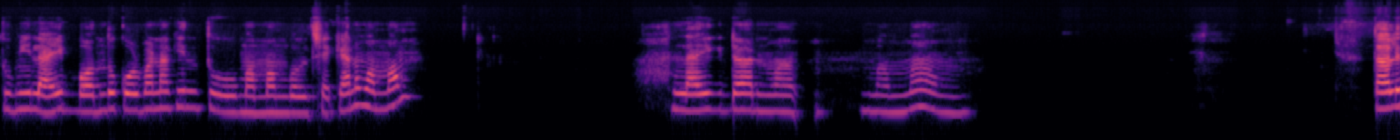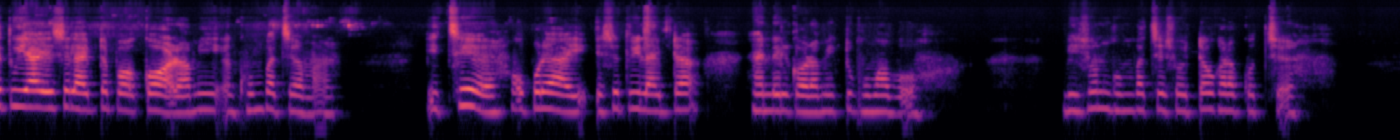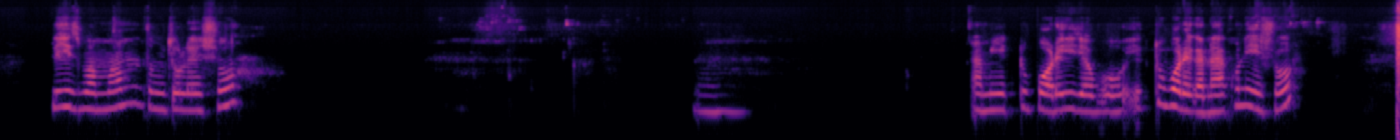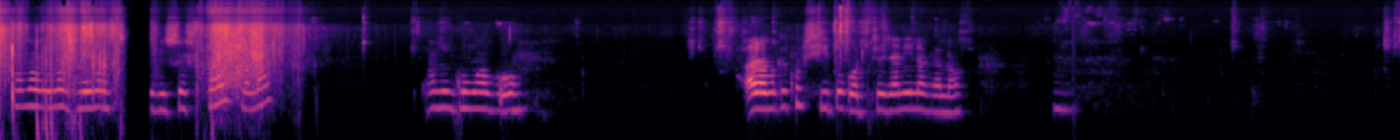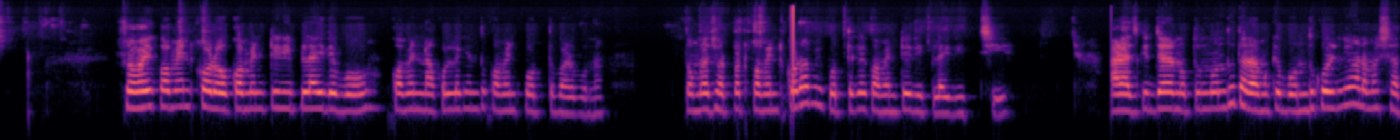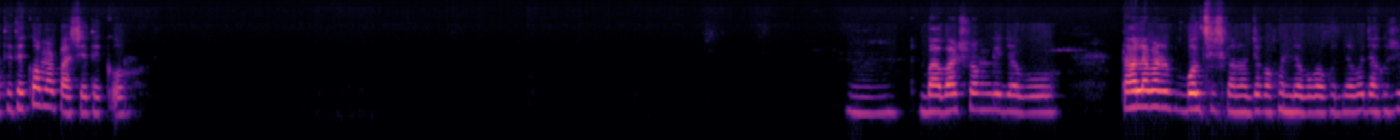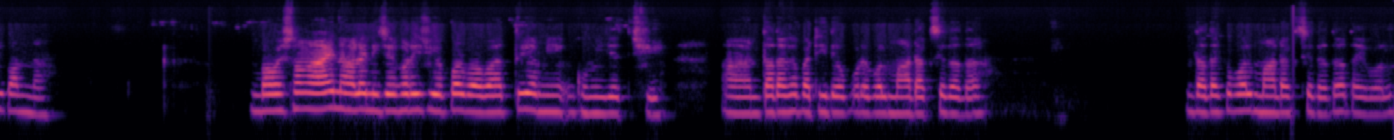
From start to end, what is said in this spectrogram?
তুমি লাইভ বন্ধ করবা না কিন্তু, মাম্মাম বলছে। কেন মাম্মাম? লাইক ডান মাম্মাম। তাহলে তুই আয় এসে লাইভটা কর, আমি ঘুম পাচ্ছে আমার। ইচ্ছে, ওপরে আয়, এসে তুই লাইভটা হ্যান্ডেল কর, আমি একটু ঘুমাবো। ভীষণ ঘুম পাচ্ছে, শরীরটাও খারাপ করছে। প্লিজ মাম্মাম, তুমি চলে এসো। আমি একটু পরেই যাব। একটু পরে কেন? এখনই এসো। আমার মনে ঘুম আসছে, বিশ্বাস কর আমি ঘুমাবো। আর আমাকে খুব শীতও করছে জানি না কেন। সবাই কমেন্ট করো কমেন্টে রিপ্লাই দেব। কমেন্ট না করলে কিন্তু কমেন্ট পড়তে পারব না। তোমরা ঝটপট কমেন্ট করো আমি প্রত্যেকের কমেন্টে রিপ্লাই দিচ্ছি। আর আজকের যারা নতুন বন্ধু তারা আমাকে বন্ধু করে নিও আর আমার সাথে থেকো আমার পাশে থেকো। হুম। বাবার সঙ্গে যাব। তাহলে আবার বলছিস কেন যে কখন যাব কখন যাব? যা খুশি কর না। বাবার সঙ্গে আয় না হলে নিজের ঘরেই শুয়ে পড় বাবা। তুই, আমি ঘুমিয়ে যাচ্ছি। আর দাদাকে পাঠিয়ে দে পরে বল মা ডাকছে দাদা। দাদাকে বল মা ডাকছে দাদা, তাই বল।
